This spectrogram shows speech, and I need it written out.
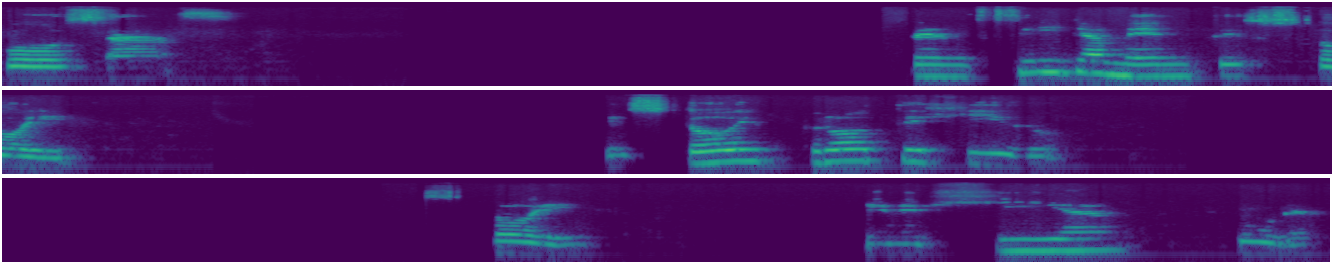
cosas Sencillamente estoy. Estoy protegido. Soy energía pura.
